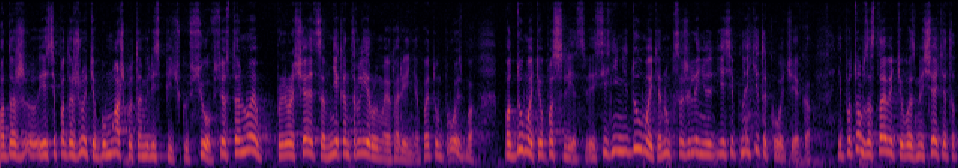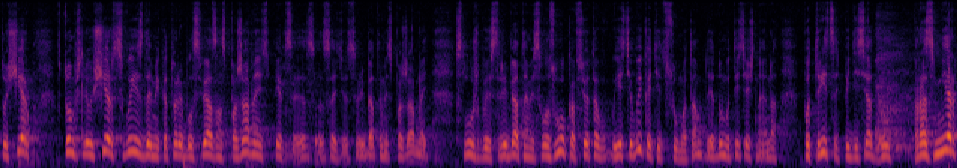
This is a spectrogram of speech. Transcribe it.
подож- если подожжете бумажку там или спичку. Все, все остальное превращается в неконтролируемое горение. Поэтому просьба подумать о последствиях. Если не думаете, ну, к сожалению, если бы найти такого человека, и потом заставить его возмещать этот ущерб, в том числе ущерб с выездами, который был связан с пожарной инспекцией, с, с эти- с ребятами с пожарной службы, с ребятами с возвука, все это, если выкатить сумма, там, я думаю, тысяч, наверное, по 30-50 был размер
